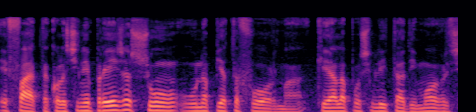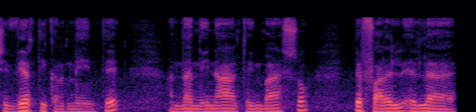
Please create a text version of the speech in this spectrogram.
è fatta con la cinepresa su una piattaforma che ha la possibilità di muoversi verticalmente, andando in alto in basso, per fare il, il,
